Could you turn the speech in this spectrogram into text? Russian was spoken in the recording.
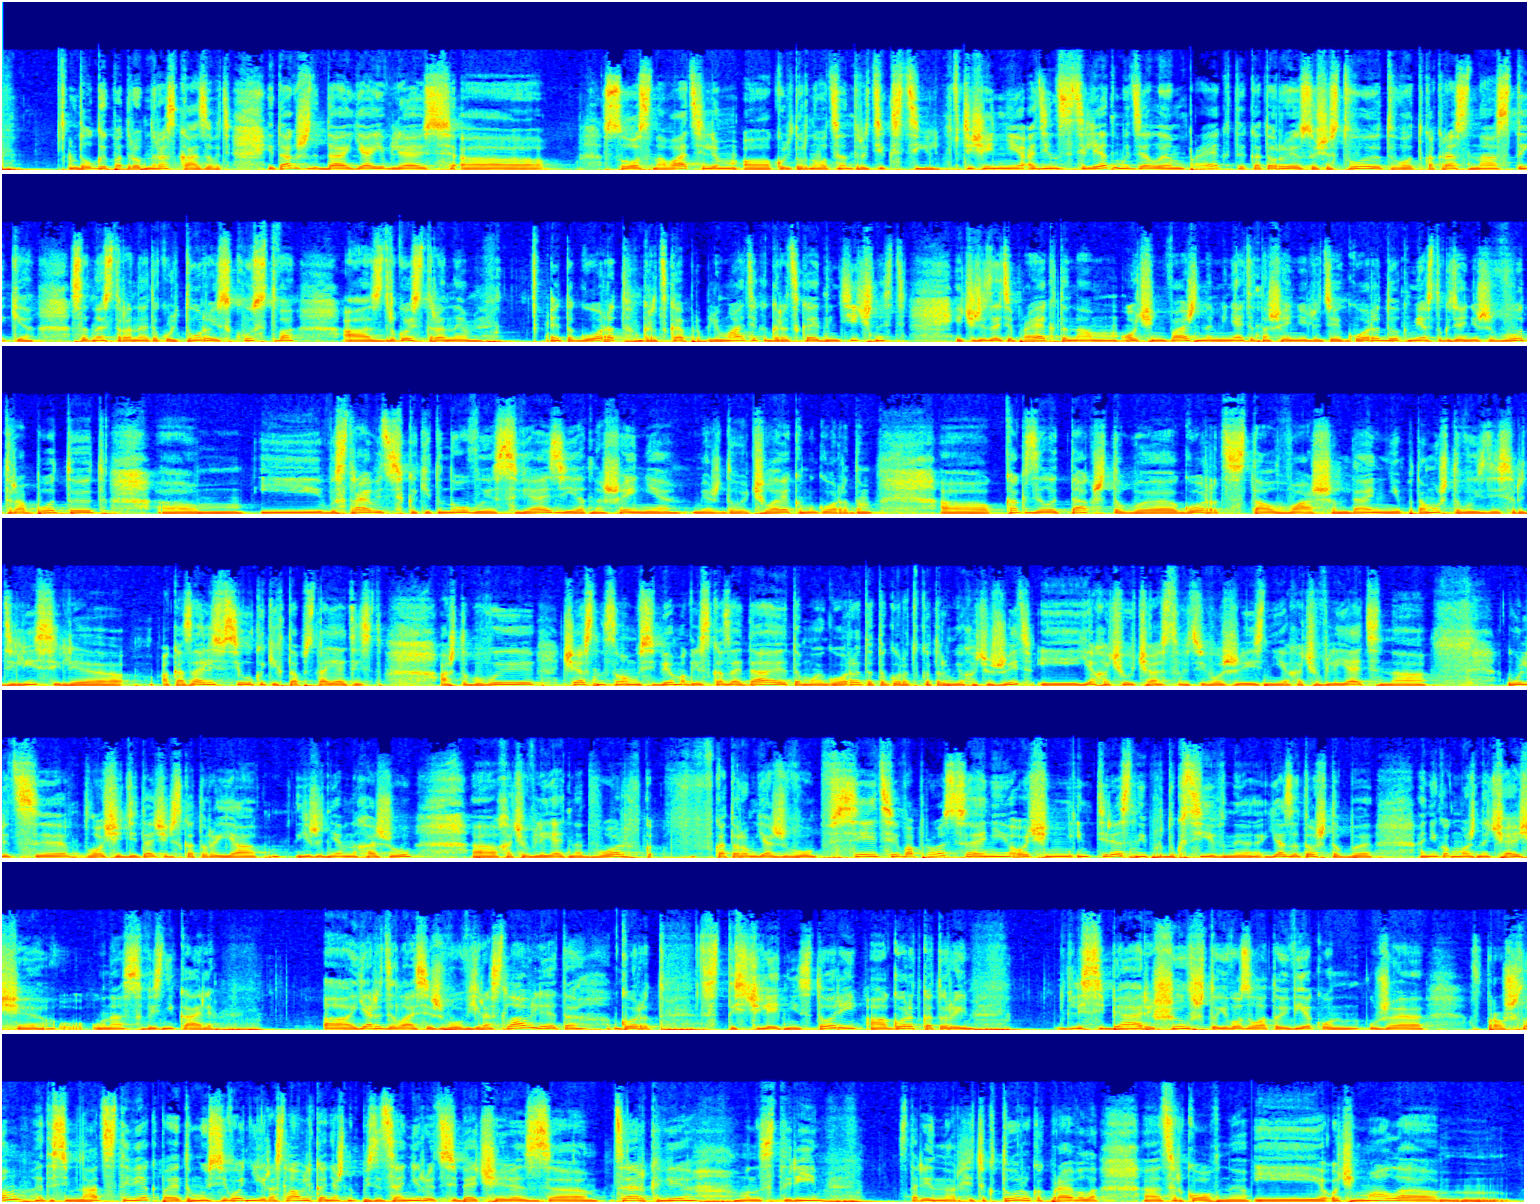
долго и подробно рассказывать. И также, да, я являюсь э, сооснователем э, культурного центра «Текстиль». В течение 11 лет мы делаем проекты, которые существуют вот как раз на стыке. С одной стороны, это культура, искусство, а с другой стороны, это город, городская проблематика, городская идентичность. И через эти проекты нам очень важно менять отношение людей к городу, к месту, где они живут, работают, эм, и выстраивать какие-то новые связи и отношения между человеком и городом. Э, как сделать так, чтобы город стал вашим, да, не потому что вы здесь родились или оказались в силу каких-то обстоятельств, а чтобы вы честно самому себе могли сказать, да, это мой город, это город, в котором я хочу жить, и я хочу участвовать в его жизни, я хочу влиять на улицы, площади, да, через которые я ежедневно хожу, э, хочу влиять на двор, в, в котором я живу. Все эти вопросы, они очень интересны и продуктивны. Я за то, чтобы они как можно чаще у нас возникали. Э, я родилась и живу в Ярославле. Это город с тысячелетней историей, а город, который для себя решил, что его золотой век, он уже в прошлом, это 17 век. Поэтому сегодня Ярославль, конечно, позиционирует себя через э, церкви, монастыри, старинную архитектуру, как правило, э, церковную. И очень мало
